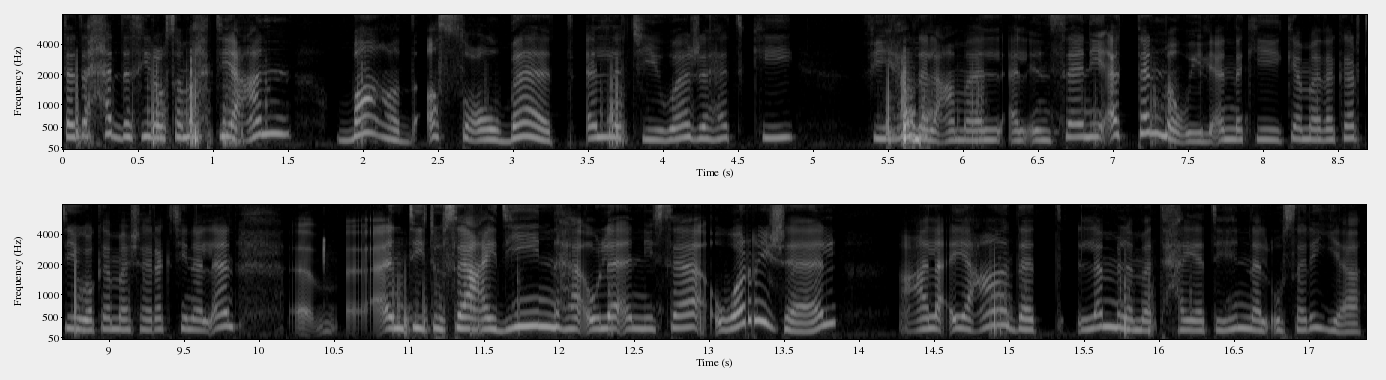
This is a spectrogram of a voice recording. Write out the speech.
تتحدثي لو سمحتي عن بعض الصعوبات التي واجهتك في هذا العمل الإنساني التنموي لأنك كما ذكرتي وكما شاركتنا الآن أنت تساعدين هؤلاء النساء والرجال على إعادة لملمة حياتهن الأسرية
